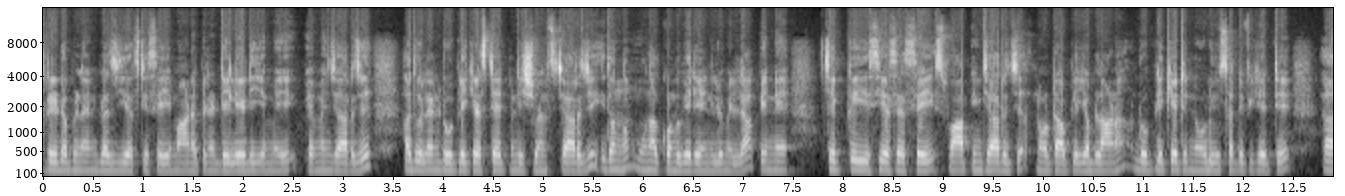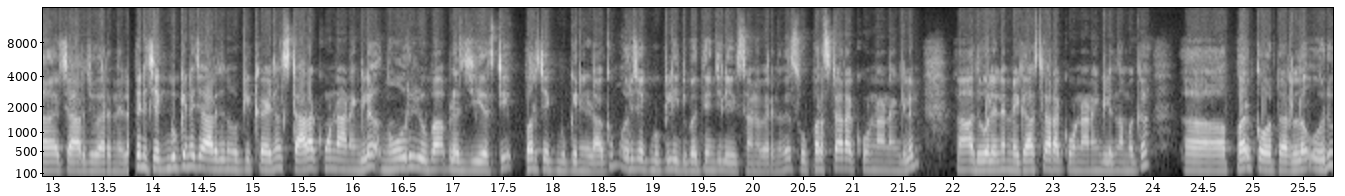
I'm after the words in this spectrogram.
three double nine plus G S T same ആണ്. പിന്നെ delayed E M I payment charge അതുപോലെ തന്നെ ഡ്യൂപ്ലിക്കേറ്റ് സ്റ്റേറ്റ്മെന്റ് ഇഷ്യൂവൻസ് ചാർജ് ഇതൊന്നും മൂന്ന് അക്കൗണ്ട് വേരിയന്റിലും ഇല്ല. പിന്നെ cheque E C S S I swapping charge not applicable ആണ്. Duplicate no due certificate charge വരുന്നില്ല. പിന്നെ ചെക്ക് ബുക്കിന്റെ ചാർജ് നോക്കിക്കഴിഞ്ഞാൽ സ്റ്റാർ അക്കൗണ്ട് ആണെങ്കിൽ നൂറ് രൂപ plus G S T per cheque ബുക്കിന് ഈടാക്കും. ഒരു ചെക്ക് ബുക്കിൽ ഇരുപത്തിയഞ്ച് ലീവ്സ് ആണ് വരുന്നത്. സൂപ്പർ സ്റ്റാർ അക്കൗണ്ട് ആണെങ്കിലും അതുപോലെ തന്നെ മെഗാ സ്റ്റാർ അക്കൗണ്ട് ആണെങ്കിലും നമുക്ക് പെർ ക്വാർട്ടറിൽ ഒരു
